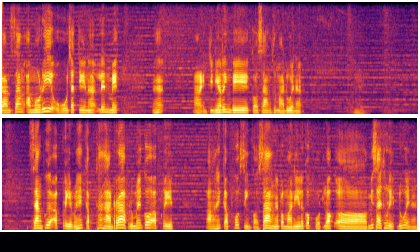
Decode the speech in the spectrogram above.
การสร้างอาร์มรี่โอ้โห ชัดเจนนะฮะ เล่นเมกนะฮะ อ่าอินจิเนียริงเบย์ก็สร้างขึ้นมาด้วยนะสร้างเพื่ออัปเกรดไว้ให้กับทหารราบหรือไม่ก็อัปเกรดอ่าให้กับพวกสิ่งก่อสร้างนะประมาณนี้แล้วก็ปลดล็อกเอ่อมิสไซล์ทเรตด้วยนะ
